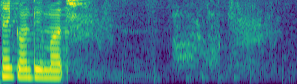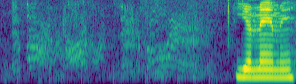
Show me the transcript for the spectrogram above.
Ain't gonna do much. Yeah, mammy.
